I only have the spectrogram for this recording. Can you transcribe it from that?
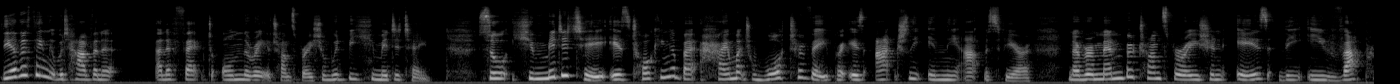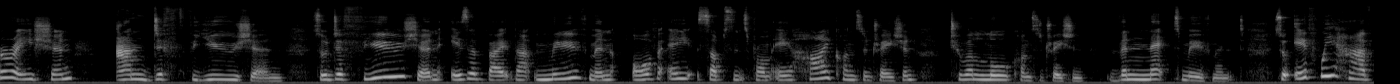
The other thing that would have an, an effect on the rate of transpiration would be humidity. So, humidity is talking about how much water vapor is actually in the atmosphere. Now, remember, transpiration is the evaporation and diffusion. So, diffusion is about that movement of a substance from a high concentration to a low concentration the net movement. So if we have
